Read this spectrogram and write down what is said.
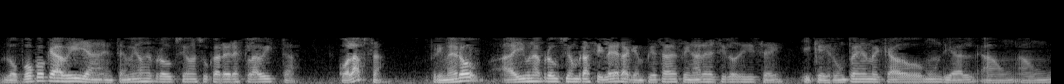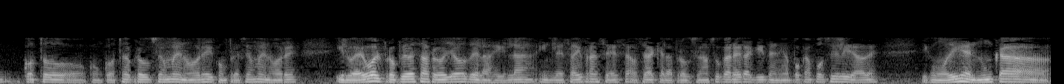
lo poco que había en términos de producción azucarera esclavista colapsa Primero, hay una producción brasilera que empieza a finales del siglo XVI y que irrumpe en el mercado mundial a un, a un costo, con costos de producción menores y con precios menores. Y luego el propio desarrollo de las islas inglesas y francesas, o sea que la producción azucarera aquí tenía pocas posibilidades y como dije, nunca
